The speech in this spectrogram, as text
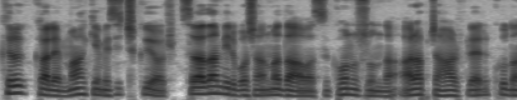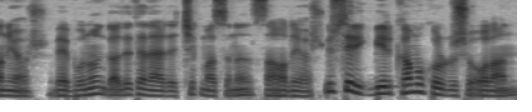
Kırıkkale mahkemesi çıkıyor. Sıradan bir boşanma davası konusunda Arapça harfler kullanıyor ve bunun gazetelerde çıkmasını sağlıyor. Üstelik bir kamu kuruluşu olan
